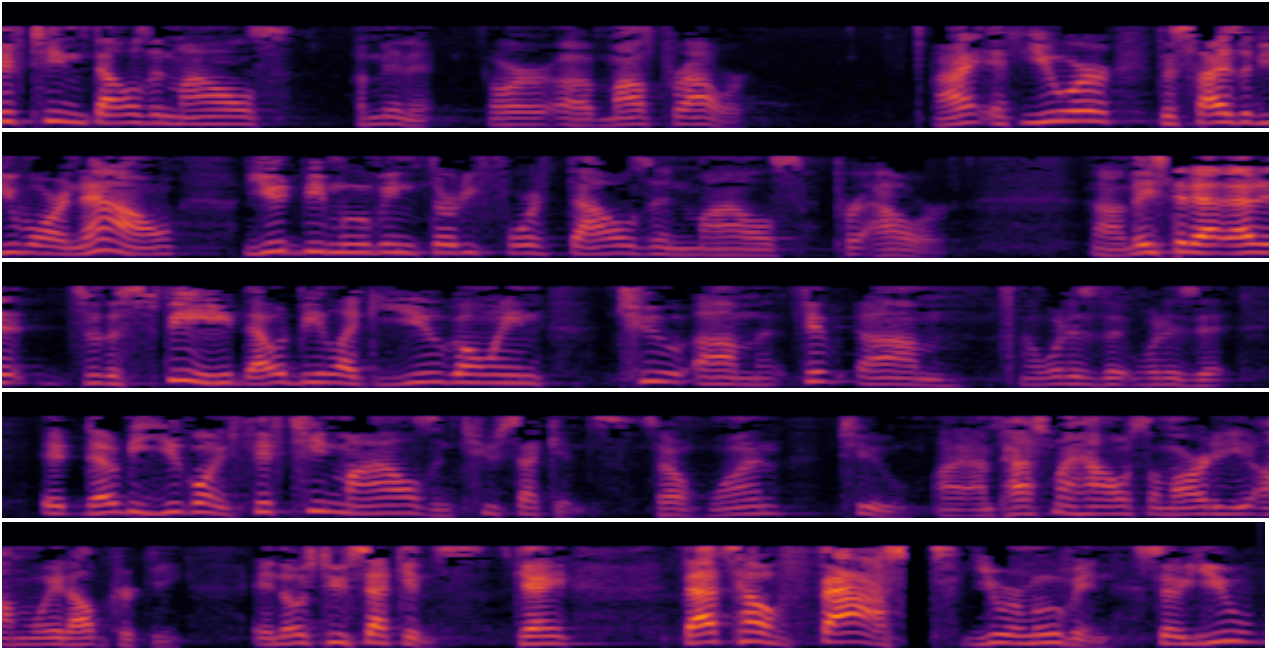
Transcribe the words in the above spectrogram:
15,000 miles a minute or uh, miles per hour. All right. If you were the size of you are now, you'd be moving 34,000 miles per hour. Uh, they said it, so the speed that would be like you going to um, um, what is it? What is it? It that would be you going 15 miles in two seconds. So one, two. I, I'm past my house. I'm already on my way to Albuquerque in those two seconds. Okay, that's how fast you were moving. So you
